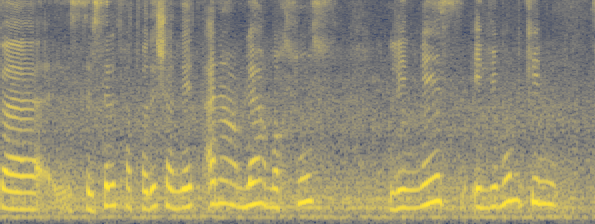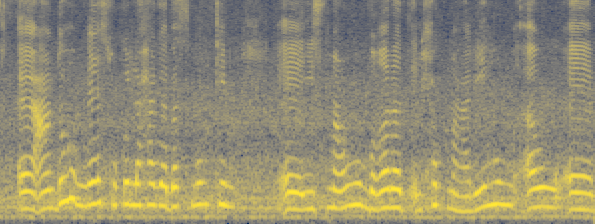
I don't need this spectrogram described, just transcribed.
فسلسلة فضفضيشن ديت أنا عاملاها مخصوص للناس اللي ممكن آه، عندهم ناس وكل حاجة بس ممكن يسمعوهم بغرض الحكم عليهم آم،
